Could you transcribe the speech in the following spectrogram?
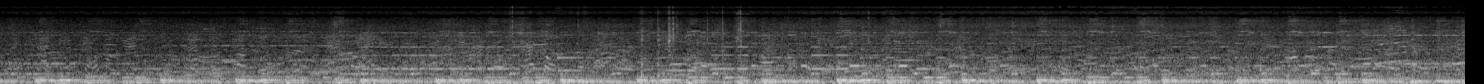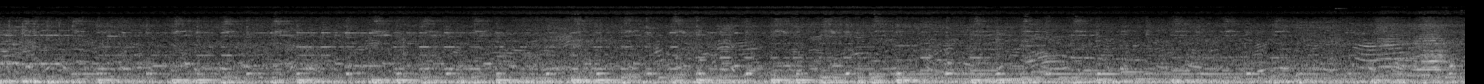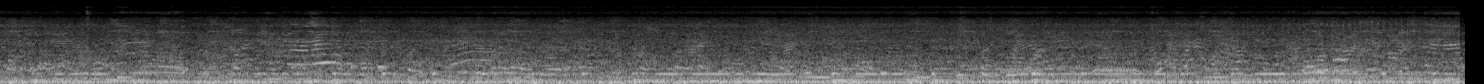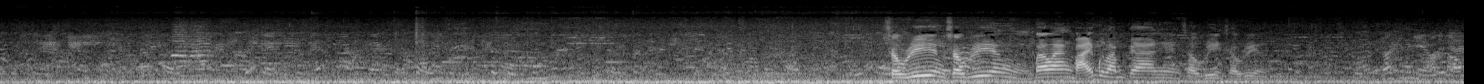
Sầu riêng sầu riêng. Bao ăn 75k nha. Sầu riêng sầu riêng. Đó chín nhiều đó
